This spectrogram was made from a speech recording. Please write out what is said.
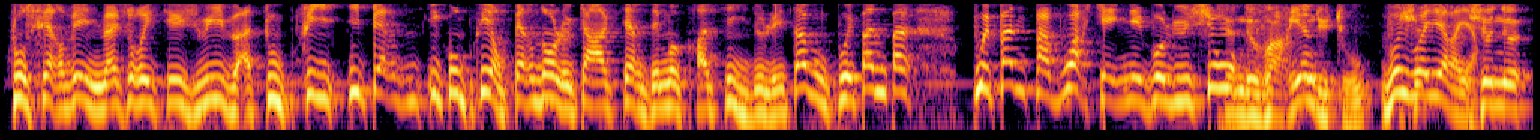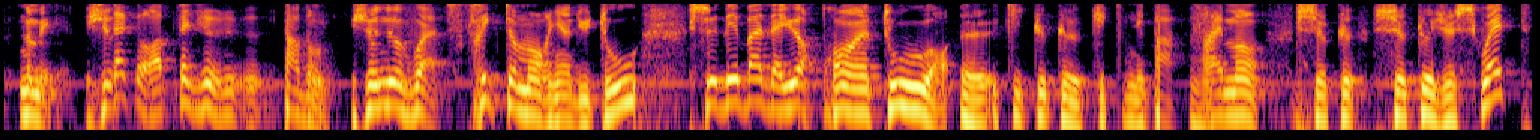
conserver une majorité juive à tout prix, y, compris en perdant le caractère démocratique de l'État, vous ne pouvez pas ne pas, pouvez pas ne pas voir qu'il y a une évolution. Je ne vois rien du tout. Vous ne voyez rien. Je ne, non mais je. D'accord. Après, je. Pardon. Je ne vois strictement rien du tout. Ce débat d'ailleurs prend un tour euh, qui, que, qui n'est pas vraiment ce que ce que je souhaite.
